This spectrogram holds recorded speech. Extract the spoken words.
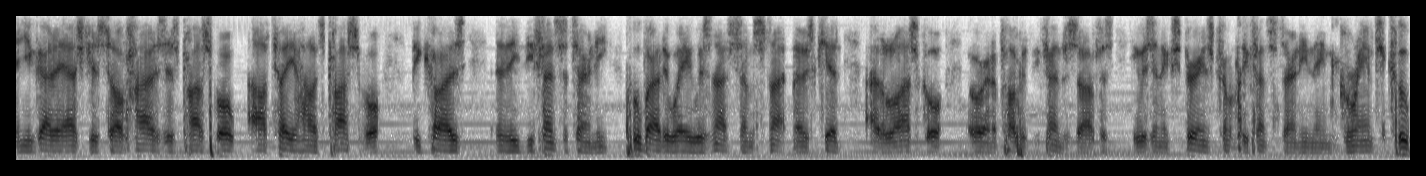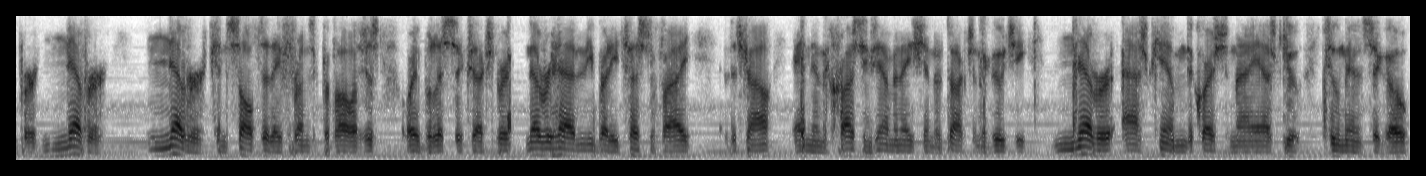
And you got to ask yourself, how is this possible? I'll tell you how it's possible because the defense attorney, who, by the way, was not some snot nosed kid out of law school or in a public defender's office, he was an experienced criminal defense attorney named Grant Cooper, never never consulted a forensic pathologist or a ballistics expert, never had anybody testify at the trial, and in the cross examination of Dr. Noguchi, never asked him the question I asked you two minutes ago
